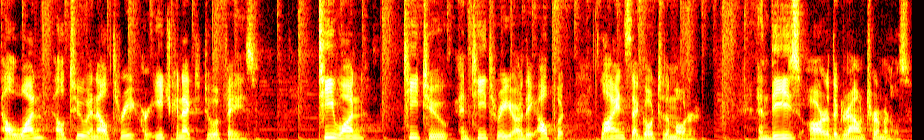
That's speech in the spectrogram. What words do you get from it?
L1, L2, and L3 are each connected to a phase. T1, T2, and T3 are the output lines that go to the motor. And these are the ground terminals.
